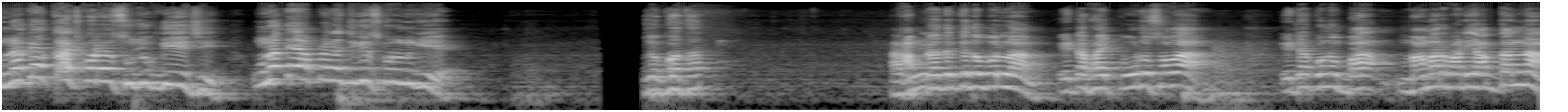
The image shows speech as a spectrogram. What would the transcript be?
উনাকেও কাজ করার সুযোগ দিয়েছি। উনাকে আপনারা জিজ্ঞেস করুন গিয়ে। আপনি আপনাদেরকে তো বললাম, এটা ভাই পৌরসভা, এটা কোনো মামার বাড়ি আবদার না।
